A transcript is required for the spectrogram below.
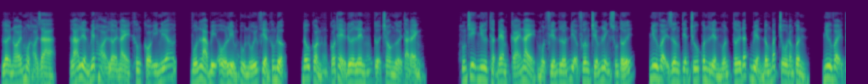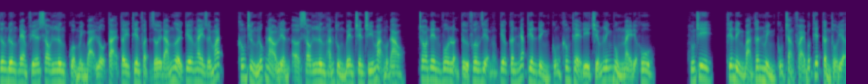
Lời nói một hỏi ra, lá liền biết hỏi lời này không có ý nghĩa, vốn là bị ổ liềm phủ núi phiền không được đâu còn có thể đưa lên cửa cho người ta đánh. Húng chi như thật đem cái này một phiến lớn địa phương chiếm lĩnh xuống tới, như vậy dương tiễn chú quân liền muốn tới đất biển đông bắc châu đóng quân, như vậy tương đương đem phía sau lưng của mình bại lộ tại tây thiên phật giới đám người kia ngay dưới mắt, không chừng lúc nào liền ở sau lưng hắn thùng bên trên trí mạng một đao, cho nên vô luận từ phương diện kia cân nhắc thiên đình cũng không thể đi chiếm lĩnh vùng này địa khu. Húng chi, thiên đình bản thân mình cũng chẳng phải bức thiết cần thổ địa,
